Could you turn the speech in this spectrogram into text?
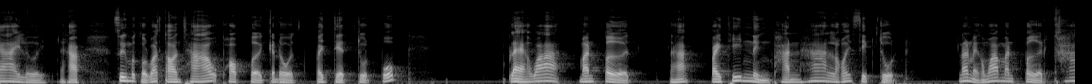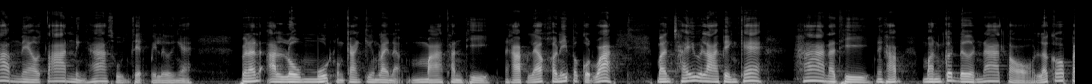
ง่ายเลยนะครับ ซึ่งปรากฏว่าตอนเช้าพอเปิดกระโดดไป 7 จุดปุ๊บ แปลว่ามันเปิดนะครับไปที่ 1,510 จุด นั่นหมายความว่ามันเปิดข้ามแนวต้าน 1507 ไปเลยไง เพราะนั้นอารมณ์มูดของการเกมไรนะ่ะมาทันทีนะครับ แล้วคราวนี้ปรากฏว่ามันใช้เวลาเพียงแค่ 5 นาทีนะครับ มันก็เดินหน้าต่อแล้วก็ไป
